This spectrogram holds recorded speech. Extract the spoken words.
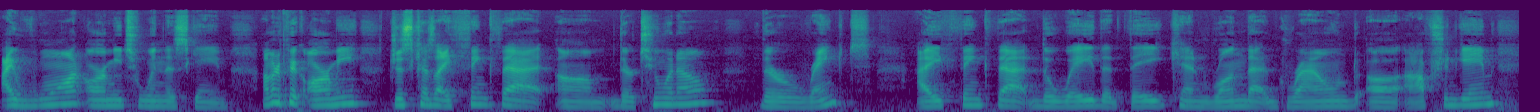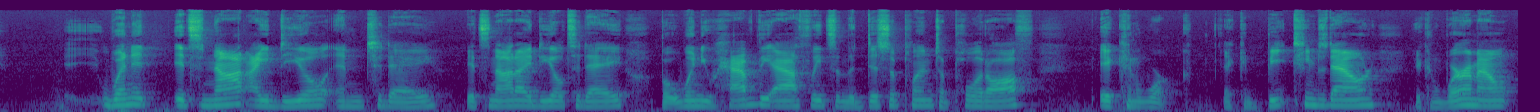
I want Army to win this game. I'm going to pick Army just because I think that um, they're 2 0. They're ranked. I think that the way that they can run that ground uh, option game, when it it's not ideal and today, it's not ideal today, but when you have the athletes and the discipline to pull it off, it can work. It can beat teams down, it can wear them out,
